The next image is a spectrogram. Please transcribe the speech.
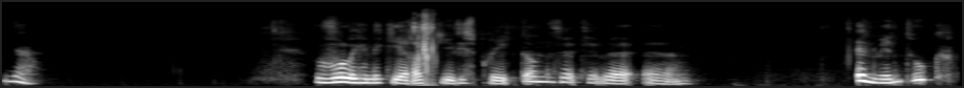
ja. De volgende keer als ik jullie spreek, dan zitten we in Windhoek.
